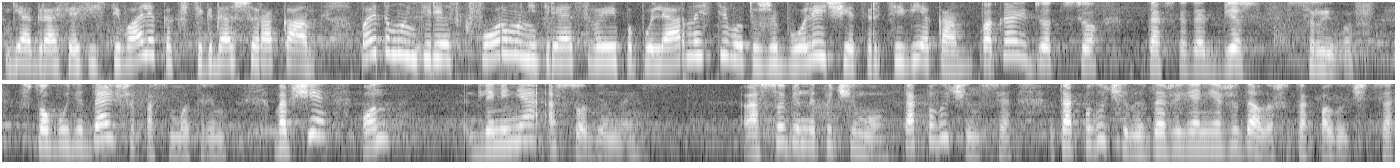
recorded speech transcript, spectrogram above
География фестиваля, как всегда, широка. Поэтому интерес к форуму не теряет своей популярности вот уже более четверти века. Пока идет все, так сказать, без срывов. Что будет дальше, посмотрим. Вообще он для меня особенный. Особенный почему? Так получился. Так получилось. Даже я не ожидала, что так получится.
